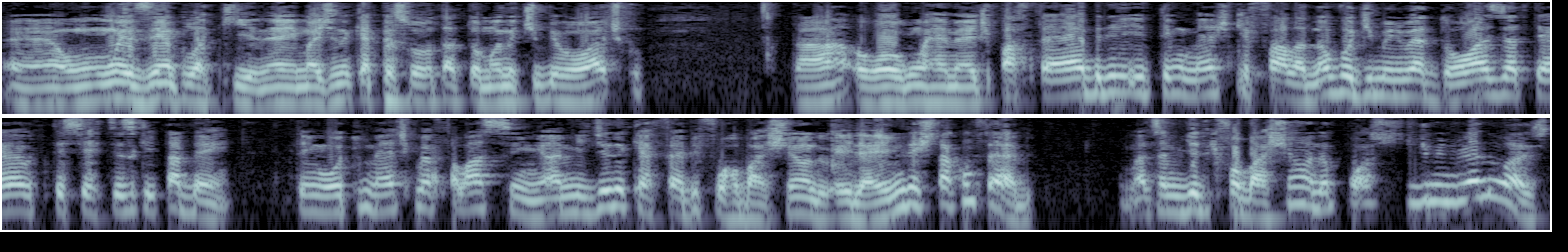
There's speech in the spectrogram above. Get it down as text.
É, um exemplo aqui, né? Imagina que a pessoa está tomando antibiótico, tá? Ou algum remédio para febre e tem um médico que fala, não vou diminuir a dose até eu ter certeza que ele está bem. Tem outro médico que vai falar assim, à medida que a febre for baixando, ele ainda está com febre, mas à medida que for baixando, eu posso diminuir a dose.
